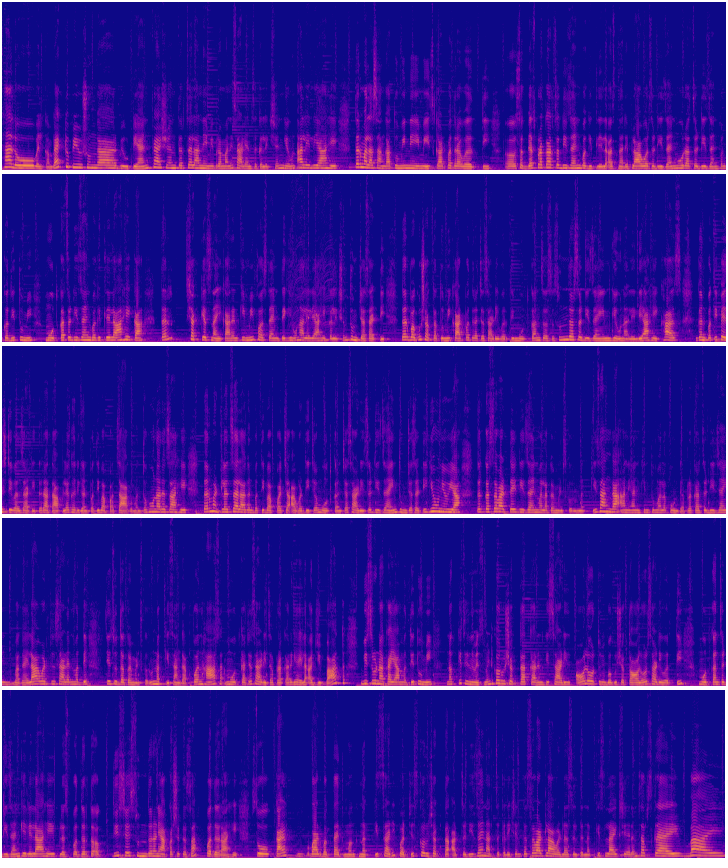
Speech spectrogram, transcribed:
Hello welcome back to Piyu Shringar. Beauty and fashion. तर चला नेहमीप्रमाणे साड्यांचं कलेक्शन घेऊन आलेली आहे. तर मला सांगा तुम्ही नेहमीच काठपदरावरती सगळ्याच प्रकारचं डिझाईन बघितलेलं असणारे फ्लावरचं डिझाईन मोराचं डिझाईन पण कधी तुम्ही मोदकाचं डिझाईन बघितलेलं आहे का? तर शक्यच नाही कारण की मी फर्स्ट टाईम ते घेऊन आलेले आहे कलेक्शन तुमच्यासाठी. तर बघू शकता तुम्ही काठपत्राच्या साडीवरती मोदकांचं असं सुंदरसं डिझाईन घेऊन आलेली आहे. खास गणपती फेस्टिवलसाठी तर आता आपल्या घरी गणपती बाप्पाचं आगमन तर होणारच आहे. तर म्हटलं चला गणपती बाप्पाच्या आवडतीच्या मोदकांच्या साडीचं डिझाईन तुमच्यासाठी घेऊन येऊया. तर कसं वाटतंय डिझाईन मला कमेंट्स करून नक्की सांगा. आणि आणखीन तुम्हाला कोणत्या प्रकारचं डिझाईन बघायला आवडतील साड्यांमध्ये ते सुद्धा कमेंट्स करून नक्की सांगा. पण हा मो मोदकाच्या साडीचा प्रकार घ्यायला अजिबात विसरू नका. यामध्ये तुम्ही नक्कीच इन्व्हेस्टमेंट करू शकतात. कारण की साडी ऑल ओव्हर तुम्ही बघू शकता. ऑल ओव्हर साडीवरती मोदकांचं डिझाईन केलेलं आहे. प्लस पदर तर अतिशय सुंदर आणि आकर्षक असा पदर आहे. सो काय वाट बघतायत मग? नक्कीच साडी परचेस करू शकता. आजचं डिझाईन आजचं कलेक्शन कसं वाटलं? आवडलं असेल तर नक्कीच like share and subscribe bye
